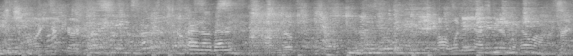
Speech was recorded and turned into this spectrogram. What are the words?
need to charge I had another battery. Oh, one day I scared the hell out of my friend.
